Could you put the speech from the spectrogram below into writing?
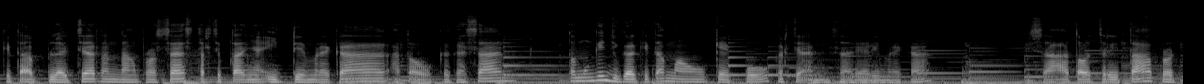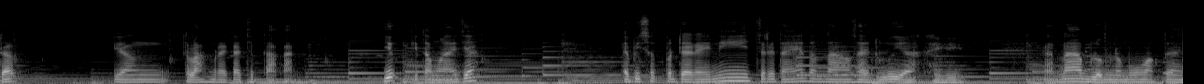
Kita belajar tentang proses terciptanya ide mereka atau gagasan Atau mungkin juga kita mau kepo kerjaan sehari-hari mereka. Bisa atau cerita produk yang telah mereka ciptakan. Yuk, kita mulai aja. Episode perdana ini ceritanya tentang saya dulu ya. Karena belum nemu waktu yang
